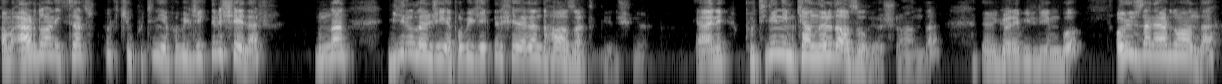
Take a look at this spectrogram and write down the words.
ama Erdoğan iktidar tutmak için Putin'in yapabilecekleri şeyler bundan bir yıl önce yapabilecekleri şeylerden daha az artık diye düşünüyorum. Yani Putin'in imkanları da azalıyor şu anda. E, görebildiğim bu. O yüzden Erdoğan da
